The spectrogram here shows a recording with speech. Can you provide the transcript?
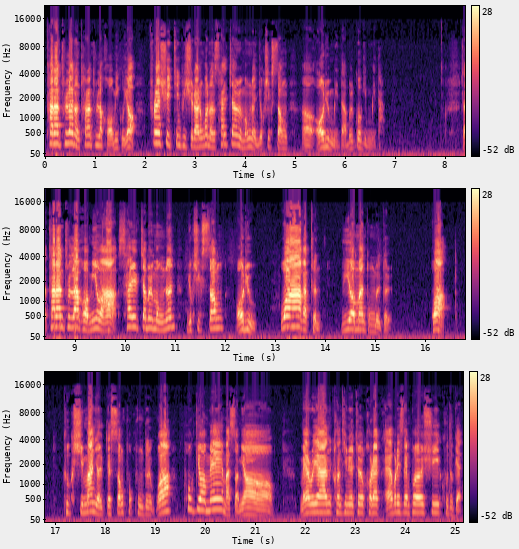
tarantula는 타란툴라 거미고요. flesh-eating fish라는 거는 살점을 먹는 육식성 어, 류입니다 물고기입니다. 자, 타란툴라 거미와 살점을 먹는 육식성 어류 와 같은 위험한 동물들과 극심한 열대성 폭풍들과 폭염에 맞서며 Marianne continued to collect every sample she could get.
